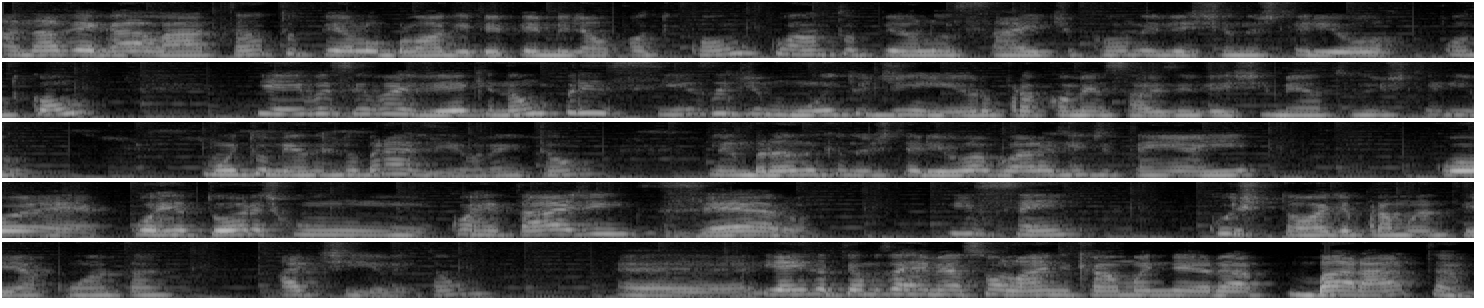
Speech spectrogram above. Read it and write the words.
a navegar lá tanto pelo blog bpmilhão.com quanto pelo site comoinvestirnoexterior.com e aí você vai ver que não precisa de muito dinheiro para começar os investimentos no exterior, muito menos no Brasil, né? Então, lembrando que no exterior agora a gente tem aí é, corretoras com corretagem zero e sem custódia para manter a conta ativa. Então, é, e ainda temos a remessa online, que é uma maneira barata,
